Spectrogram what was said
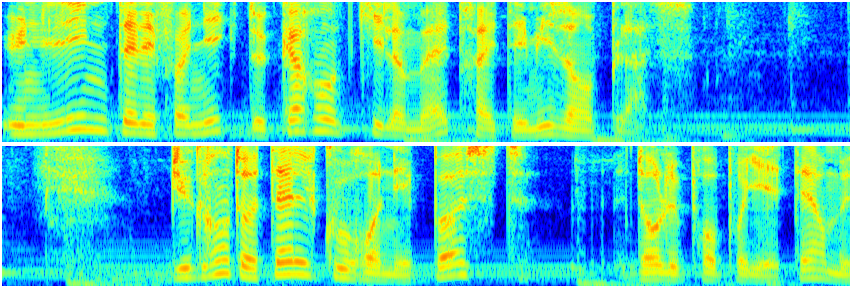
une ligne téléphonique de 40 km a été mise en place. Du grand hôtel couronné Poste, dont le propriétaire, M.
